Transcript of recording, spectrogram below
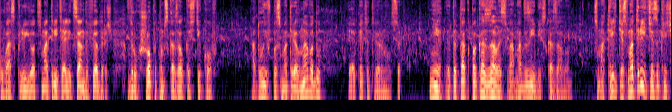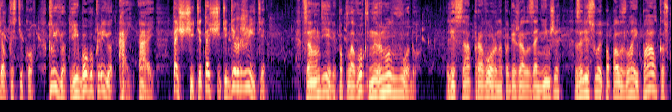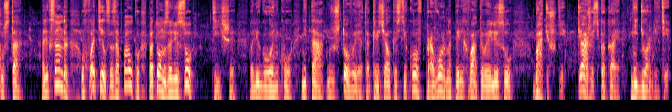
«У вас клюет, смотрите, Александр Федорович!» Вдруг шепотом сказал Костяков. Адуев посмотрел на воду и опять отвернулся. «Нет, это так показалось вам от зыби», — сказал он. «Смотрите, смотрите!» — закричал Костяков. «Клюет, ей-богу, клюет! Ай, ай! Тащите, тащите, держите!» В самом деле поплавок нырнул в воду. Лиса проворно побежала за ним же, за лисой поползла и палка с куста. Александр ухватился за палку, потом за лису. «Тише, полегоньку, не так, ну что вы это?» — кричал Костяков, проворно перехватывая лису. «Батюшки, тяжесть какая! Не дергайте!»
